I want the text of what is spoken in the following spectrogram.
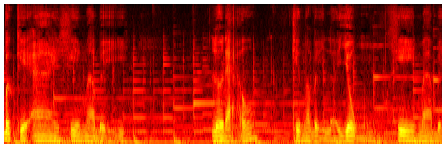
bất kỳ ai khi mà bị lừa đảo khi mà bị lợi dụng khi mà bị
